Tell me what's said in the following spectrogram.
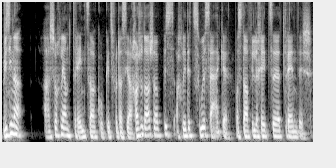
wie sind noch Hast du schon ein bisschen am Trend angeguckt jetzt für das Jahr? Kannst du da schon etwas ein bisschen dazu sagen, was da vielleicht jetzt äh, Trend ist?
